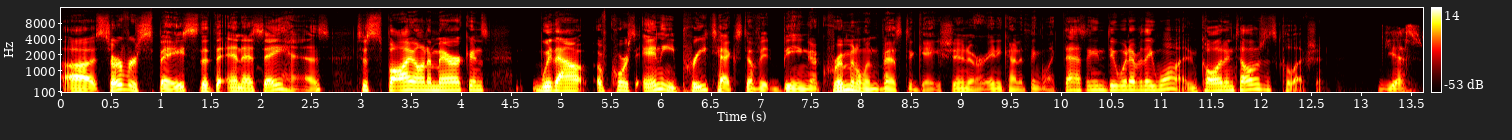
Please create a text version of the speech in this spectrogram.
uh, server space that the NSA has to spy on Americans without, of course, any pretext of it being a criminal investigation or any kind of thing like that. So they can do whatever they want and call it intelligence collection. Yes,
